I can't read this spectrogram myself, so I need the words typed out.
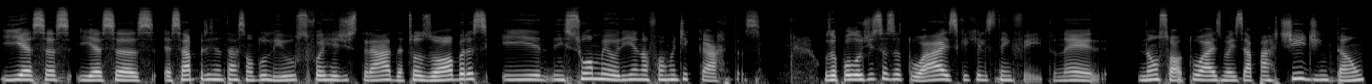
E, essas, e essas, essa apresentação do Lewis foi registrada suas obras e, em sua maioria, na forma de cartas. Os apologistas atuais, o que, que eles têm feito? Né? Não só atuais, mas a partir de então,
